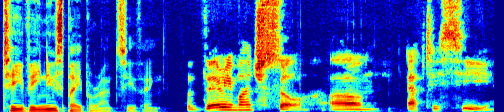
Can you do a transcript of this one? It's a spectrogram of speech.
TV newspaper ads, you think? Very much so. Um, FTC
